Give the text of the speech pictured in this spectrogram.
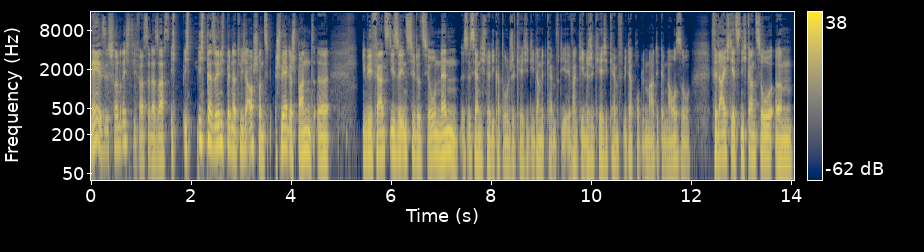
nee, es ist schon richtig, was du da sagst. Ich, ich, ich persönlich bin natürlich auch schon schwer gespannt, äh, inwiefern es diese Institution nennen. Es ist ja nicht nur die katholische Kirche, die damit kämpft. Die evangelische Kirche kämpft mit der Problematik genauso. Vielleicht jetzt nicht ganz so, ähm,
